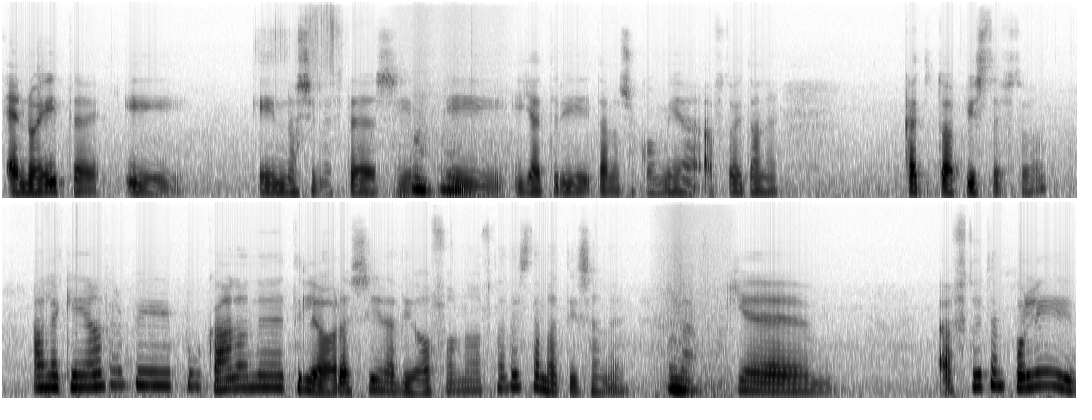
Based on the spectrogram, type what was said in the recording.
εννοείται οι, οι νοσηλευτές, οι, οι, γιατροί, τα νοσοκομεία. Αυτό ήταν κάτι το απίστευτο. Αλλά και οι άνθρωποι που κάνανε τηλεόραση, ραδιόφωνο, αυτά δεν σταματήσανε. Ναι. Και αυτό ήταν πολύ,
